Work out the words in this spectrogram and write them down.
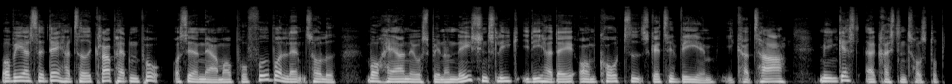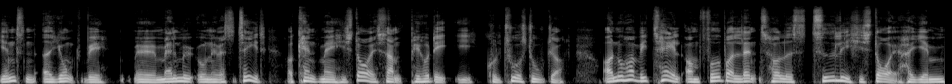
hvor vi altså i dag har taget klaphatten på og ser nærmere på fodboldlandsholdet, hvor herrene jo spiller Nations League i de her dage, og om kort tid skal til VM i Katar. Min gæst er Christian Tolstrup Jensen, adjunkt ved øh, Malmø Universitet og kendt med historie samt Ph.D. i kulturstudier. Og nu har vi talt om fodboldlandsholdets tidlige historie herhjemme,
